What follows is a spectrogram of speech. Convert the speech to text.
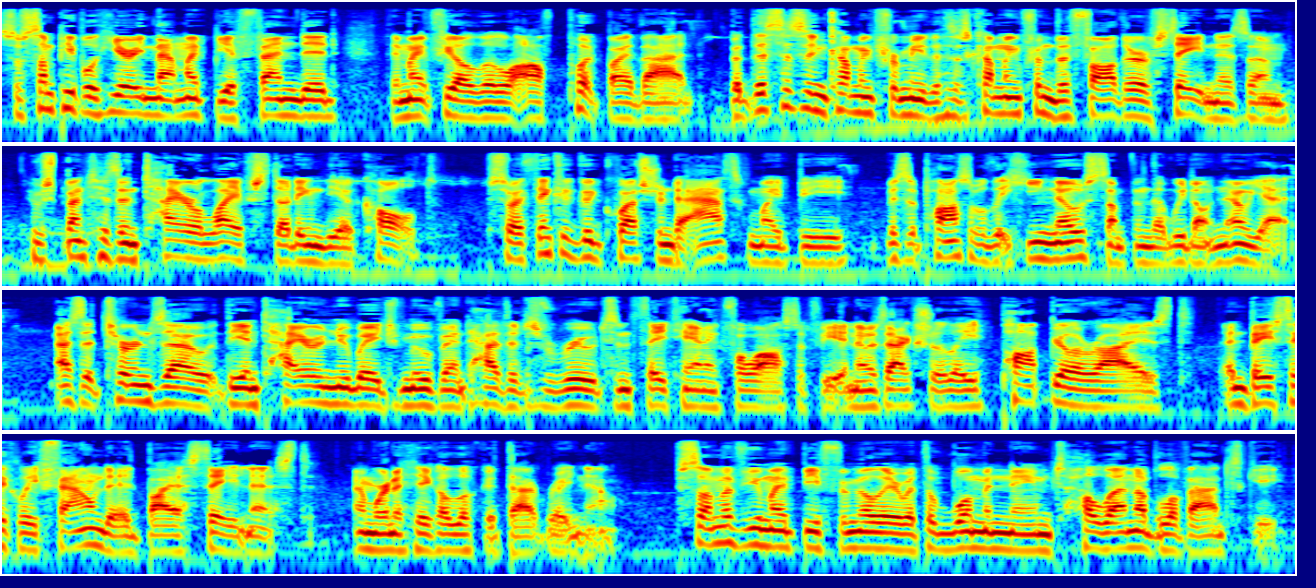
So some people hearing that might be offended, they might feel a little off put by that. But this isn't coming from me, this is coming from the father of Satanism, who spent his entire life studying the occult. So I think a good question to ask might be is it possible that he knows something that we don't know yet? As it turns out, the entire New Age movement has its roots in satanic philosophy, and it was actually popularized and basically founded by a Satanist. And we're going to take a look at that right now. Some of you might be familiar with a woman named Helena Blavatsky.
